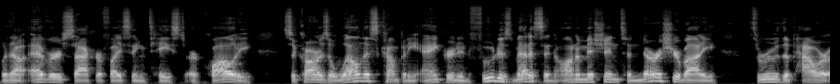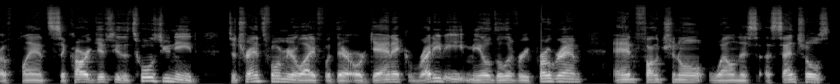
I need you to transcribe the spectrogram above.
without ever sacrificing taste or quality. Sakara is a wellness company anchored in food as medicine on a mission to nourish your body through the power of plants. Sakara gives you the tools you need to transform your life with their organic, ready to eat meal delivery program and functional wellness essentials.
